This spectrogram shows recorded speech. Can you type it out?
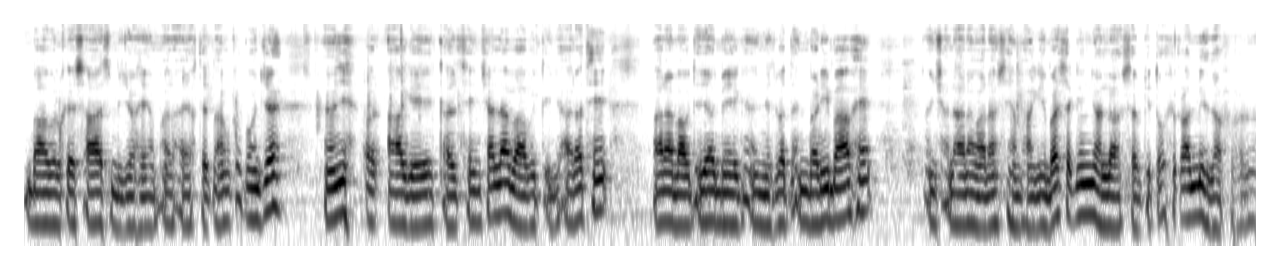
باب القصاص میں جو ہے ہمارا اختتام کو پہنچا۔ ہاں جی اور آگے کل سے انشاءاللہ باب تجارت ہے ہمارا باب تجارت میں ایک نسبتاً بڑی باب ہے۔ تو ان شاء اللہ آرام آرام سے ہم آگے بڑھ سکیں گے۔ اللہ سب کی توفیقات میں اضافہ کرنا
